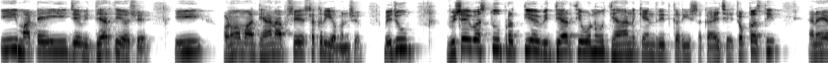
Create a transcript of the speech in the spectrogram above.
એ માટે એ જે વિદ્યાર્થી હશે એ ભણવામાં ધ્યાન આપશે, સક્રિય બનશે. બીજું વિષય વસ્તુ પ્રત્યે વિદ્યાર્થીઓનું ધ્યાન કેન્દ્રિત કરી શકાય છે. ચોક્કસથી એને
